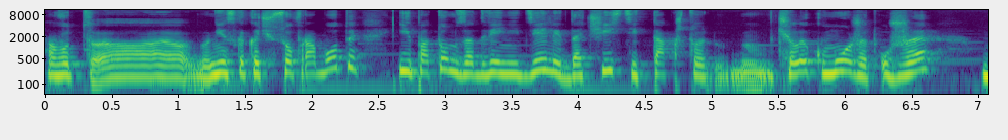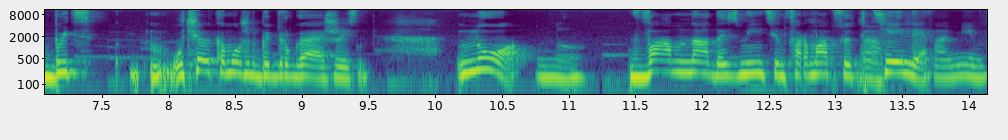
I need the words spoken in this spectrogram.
вот э, несколько часов работы. И потом за две недели дочистить так, что человеку может уже быть, у человека может быть другая жизнь. Но... Но. Вам надо изменить информацию да, в теле. Самим.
